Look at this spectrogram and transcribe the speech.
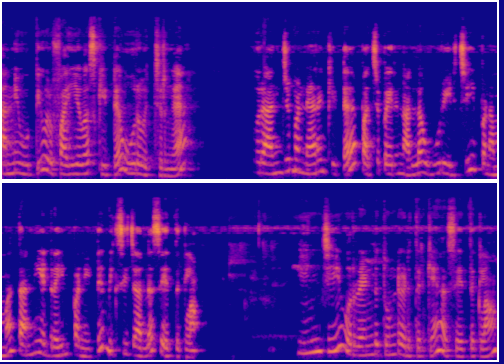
தண்ணி ஊற்றி ஒரு ஃபைவ் ஹவர்ஸ் கிட்ட ஊற வச்சுருங்க. ஒரு அஞ்சு மணி நேரம் கிட்ட பச்சை பயிறு நல்லா ஊறிடுச்சு. இப்போ நம்ம தண்ணியை ட்ரெயின் பண்ணிவிட்டு மிக்ஸி ஜாரில் சேர்த்துக்கலாம். இஞ்சி ஒரு ரெண்டு துண்டு எடுத்திருக்கேன். அதை சேர்த்துக்கலாம்.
